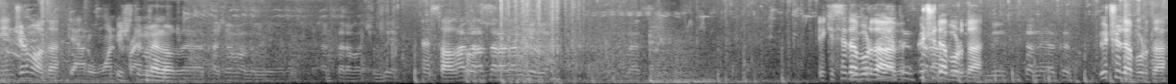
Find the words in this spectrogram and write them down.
Injure mu o da? Down to one Düştüm ben orada ya. Kaçamadım ya. Her taraf açıldı ya. Ne sağlık Abi olsun. adam geliyor. Nice. İkisi de burada abi. Üçü de burada. Birisi sana yakın. Üçü de burada.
